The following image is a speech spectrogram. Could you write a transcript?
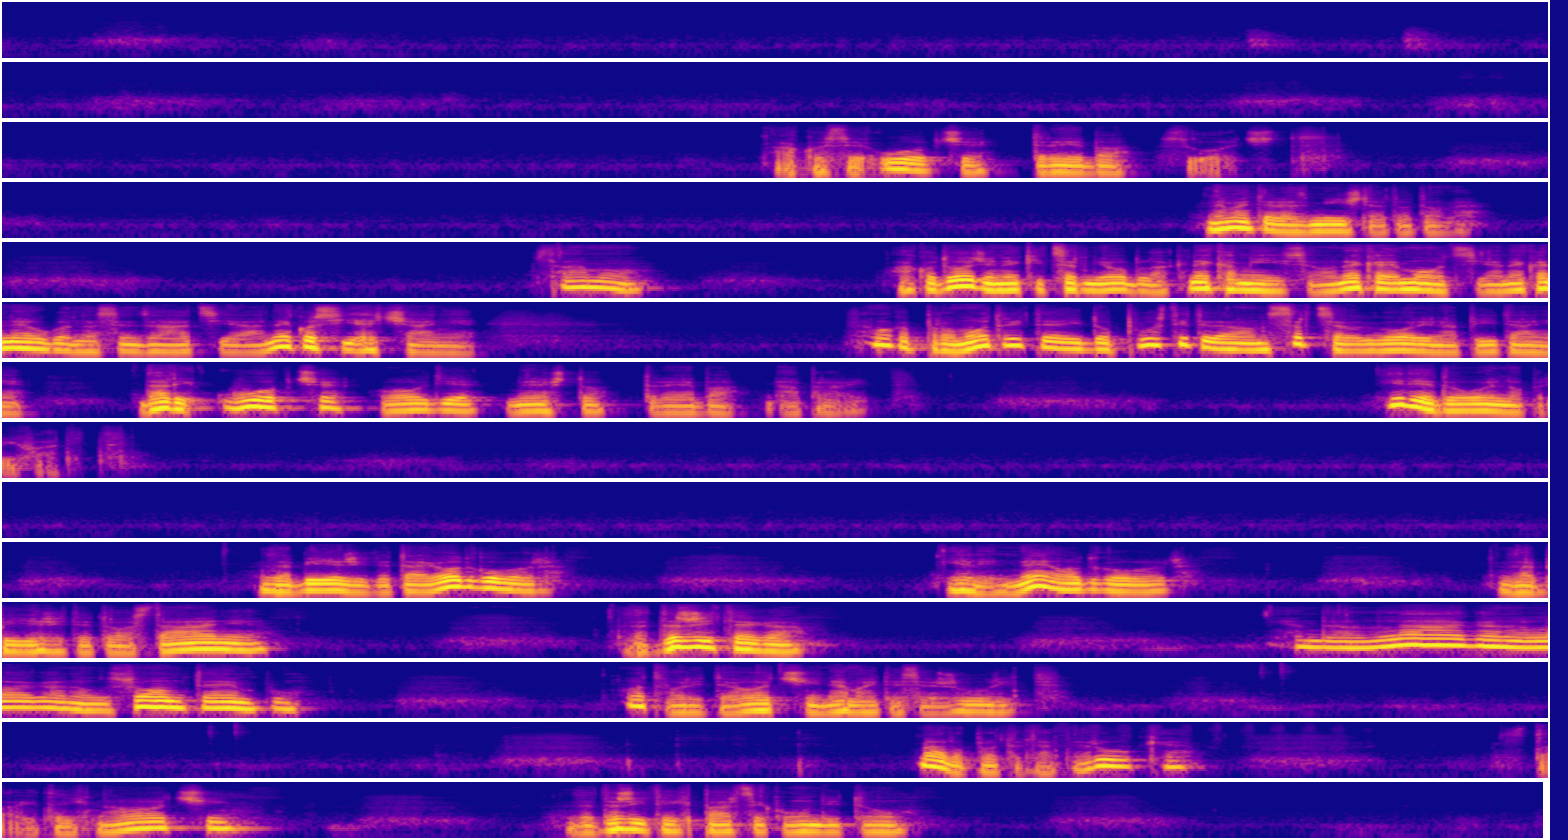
Ako se uopće treba suočiti. Nemojte razmišljati o tome. Samo ako dođe neki crni oblak, neka misao, neka emocija, neka neugodna senzacija, neko sjećanje, samo ga promotrite i dopustite da vam srce odgovori na pitanje da li uopće ovdje nešto treba napraviti. Ili je dovoljno prihvatiti. Zabilježite taj odgovor ili ne odgovor. Zabilježite to stanje. Zadržite ga. I onda lagano, lagano u svom tempu otvorite oči, nemojte se žuriti. Malo protrljate ruke. Stavite ih na oči. Zadržite ih par sekundi tu.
